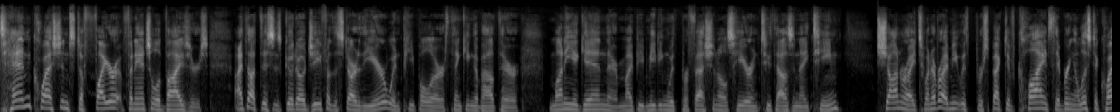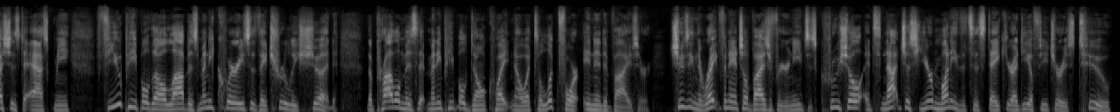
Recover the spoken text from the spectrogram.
10 questions to fire at financial advisors. I thought this is good OG for the start of the year when people are thinking about their money again. They might be meeting with professionals here in 2019. Sean writes, whenever I meet with prospective clients, they bring a list of questions to ask me. Few people, though, lob as many queries as they truly should. The problem is that many people don't quite know what to look for in an advisor. Choosing the right financial advisor for your needs is crucial. It's not just your money that's at stake, your ideal future is too.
